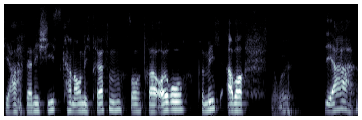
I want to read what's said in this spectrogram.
ja, wer nicht schießt, kann auch nicht treffen. So drei Euro für mich. Aber Jawohl. ja,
